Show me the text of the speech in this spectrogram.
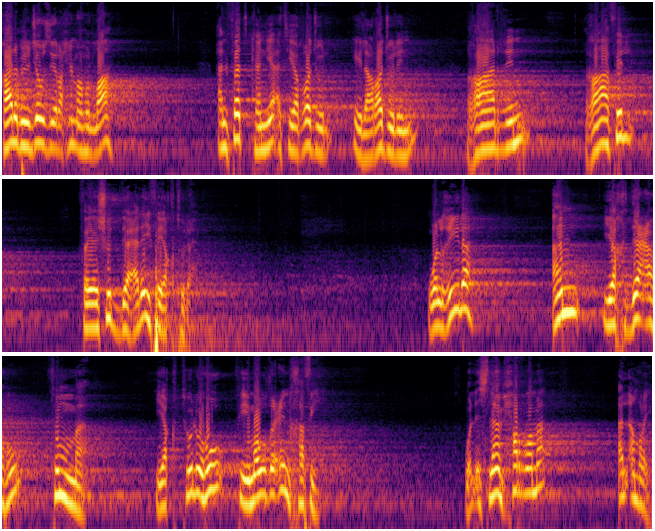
قال ابن الجوزي رحمه الله الفتك أن يأتي الرجل إلى رجل غار غافل فيشد عليه فيقتله. والغيلة أن يخدعه ثم يقتله في موضع خفي. والإسلام حرم الأمرين.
